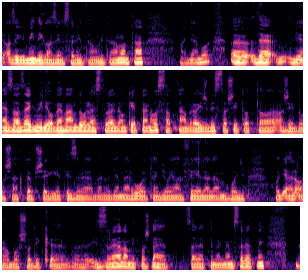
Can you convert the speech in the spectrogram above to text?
az mindig az én szerintem, amit elmondtál, nagyjából, de ugye ez az egymillió bevándorló lesz tulajdonképpen hosszabb távra is biztosította a zsidóság többségét Izraelben, ugye mert volt egy olyan félelem, hogy, hogy elarabosodik Izrael, amit most lehet szeretni, meg nem szeretni, de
